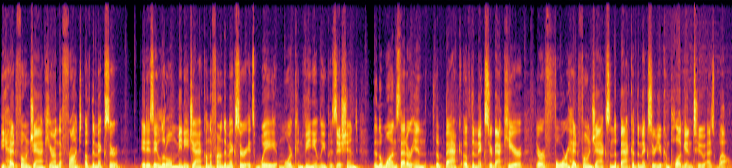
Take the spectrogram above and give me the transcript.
the headphone jack here on the front of the mixer. It is a little mini jack on the front of the mixer. It's way more conveniently positioned than the ones that are in the back of the mixer back here. There are four headphone jacks in the back of the mixer you can plug into as well.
